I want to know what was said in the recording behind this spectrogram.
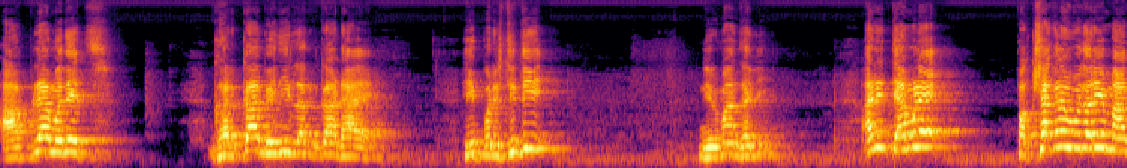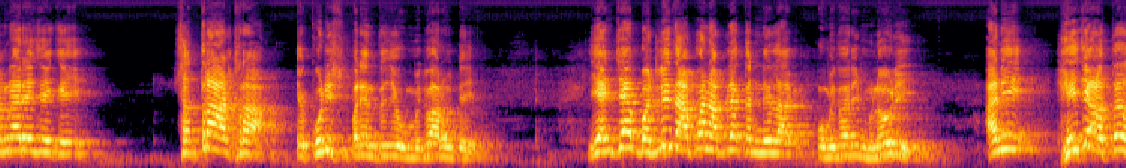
आपल्यामध्येच घरकाभेदी लंका ढाय ही परिस्थिती निर्माण झाली. आणि त्यामुळे पक्षाकडे उमेदवारी मागणारे जे काही सतरा अठरा एकोणीसपर्यंत जे उमेदवार होते यांच्या बदलीत आपण आपल्या कन्येला उमेदवारी मिळवली. आणि हे जे आता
